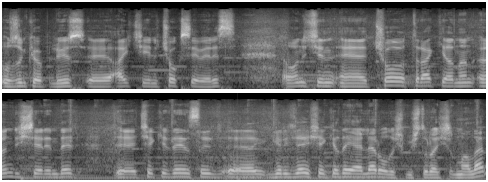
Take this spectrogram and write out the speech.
uzun köprülüyüz. E, ayçiçeğini çok severiz. Onun için e, çoğu Trakya'nın ön dişlerinde e, çekirdeğin sı- e, gireceği şekilde yerler oluşmuştur aşırmalar.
